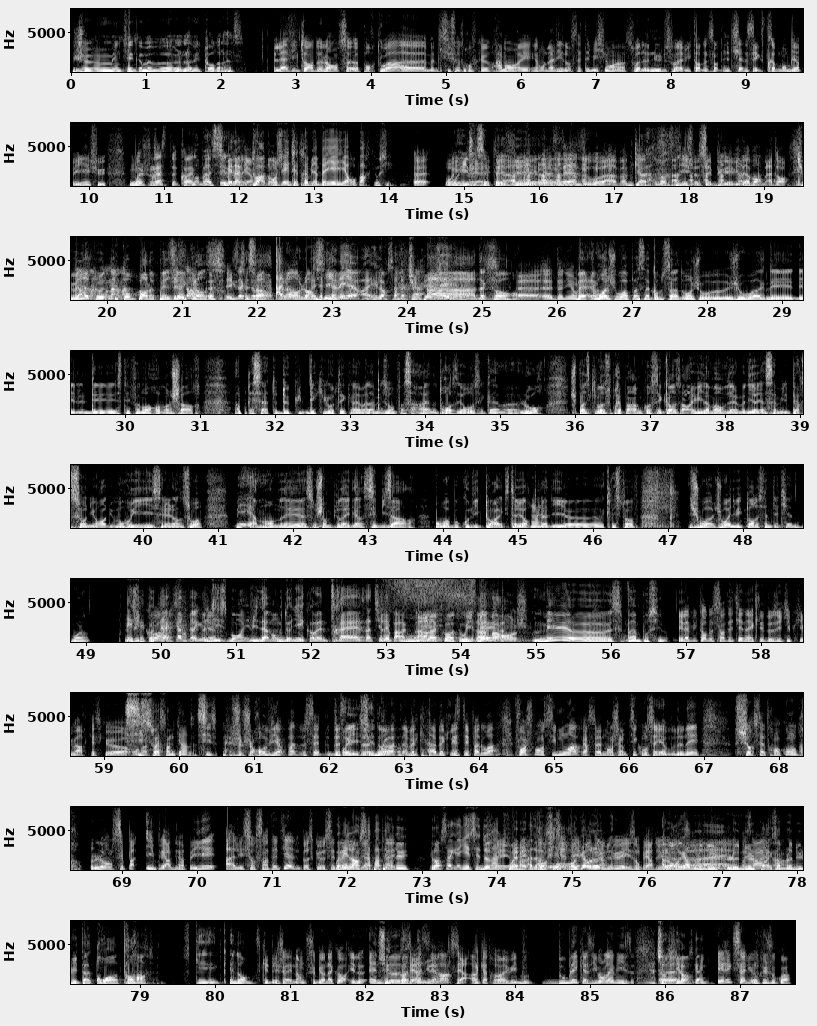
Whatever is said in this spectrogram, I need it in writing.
Je maintiens quand même euh, la victoire de Lens. La victoire de Lens euh, pour toi, euh, même si je trouve que vraiment, et, et on l'a dit dans cette émission, hein, soit le nul, soit la victoire de Saint-Etienne, c'est extrêmement bien payé. Je suis, moi, je reste quand même. Non, bah, Mais la victoire d'Angers était très bien payée hier au parc aussi. Euh, oui, mais c'est à- PSG, à euh, 16 ou à 24 ou 26, je sais plus évidemment. Mais attends, Tu veux Là, dire on a- on que a tu compares le PSG avec Lens? Exactement. Ça Ah non, Lens Ah, c'est si. bien meilleur. Et Lens a battu le PSG. Ah, d'accord. Euh, euh, Denis, on Ben, moi, je vois pas ça comme ça. Moi, je, je vois des, des, des Stéphanois revanchards. Après, ça te décu- déculotté quand même à la maison face à Rennes. 3-0, c'est quand même euh, lourd. Je pense qu'ils vont se préparer en conséquence. Alors, évidemment, vous allez me dire, il y a 5000 personnes, il y aura du bruit, c'est les Lensois. Mais à un moment donné, ce championnat, il est assez bizarre. On voit beaucoup de victoires à l'extérieur, tu Ouais. l'as dit, euh, Christophe. Je vois, je vois une victoire de Saint-Etienne. Voilà. Et c'est coté à de Saint-Étienne. 4,10. Bon, évidemment que Denis est quand même très attiré par la cote. Par la cote, oui. Ça Mais, m'arrange. mais euh, c'est pas impossible. Et la victoire de Saint-Etienne avec les deux équipes qui marquent, est-ce que euh, on a- 6,75. Six- je, je reviens pas de cette, de Oui, cette cote avec, avec les Stéphanois. Franchement, si moi, personnellement, j'ai un petit conseil à vous donner, sur cette rencontre, Lens, c'est pas hyper bien payé, allez sur Saint-Etienne, parce que c'est Oui, mais Lens n'a pas coté. perdu. Lens a gagné ses deux matchs. Ouais, mais re- regarde le- perdu et ils ont perdu. Alors, regarde le euh, nul. Le nul, par exemple, le nul est à 3,30. 30. Ce qui est énorme. Ce qui est déjà énorme, je suis bien d'accord. Et le C'est une N2, cote c'est assez nul. rare, c'est à 1,88, vous doublez quasiment la mise. Sauf Euh, si Lens gagne. Eric Salio, tu joues quoi?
